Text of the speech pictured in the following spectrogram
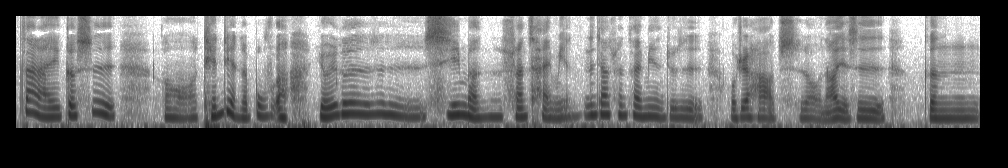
再来一个是。哦，甜点的部分啊，有一个是西门酸菜面，那家酸菜面就是我觉得好好吃哦，然后也是跟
